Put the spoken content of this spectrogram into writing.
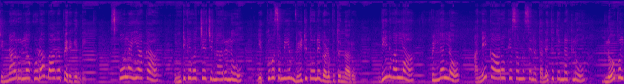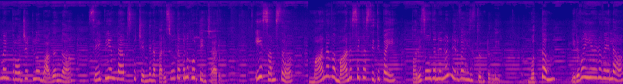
చిన్నారుల్లో కూడా బాగా పెరిగింది. స్కూల్ అయ్యాక ఇంటికి వచ్చే చిన్నారులు ఎక్కువ సమయం వీటితోనే గడుపుతున్నారు. దీనివల్ల పిల్లల్లో అనేక ఆరోగ్య సమస్యలు తలెత్తుతున్నట్లు గ్లోబల్ మైండ్ ప్రాజెక్ట్లో భాగంగా సేపియన్ ల్యాబ్స్కు చెందిన పరిశోధకులు గుర్తించారు. ఈ సంస్థ మానవ మానసిక స్థితిపై పరిశోధనలు నిర్వహిస్తుంటుంది. మొత్తం ఇరవై ఏడు వేల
